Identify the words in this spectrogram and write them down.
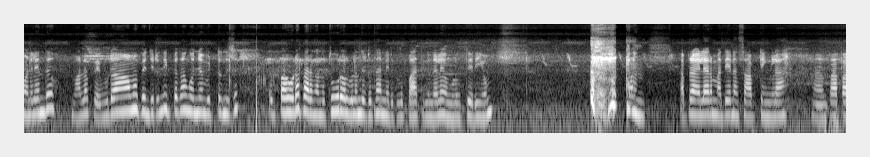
மணிலேருந்து மழை பெய் விடாமல் பெஞ்சிட்டு இருந்து இப்போ தான் கொஞ்சம் விட்டுருந்துச்சு. இப்போ கூட பாருங்கள் அந்த தூறல் விழுந்துட்டு தான் இருக்குது. பார்த்தீங்கன்னாலே உங்களுக்கு தெரியும். அப்புறம் எல்லோரும் மத்தியானம் சாப்பிட்டீங்களா? பாப்பா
